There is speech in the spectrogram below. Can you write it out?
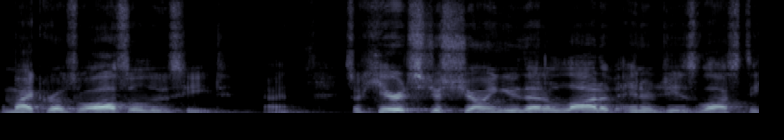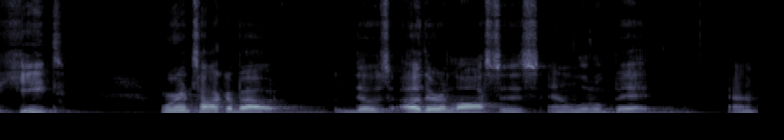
The microbes will also lose heat. Okay? So here it's just showing you that a lot of energy is lost to heat. We're going to talk about those other losses in a little bit. Okay?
